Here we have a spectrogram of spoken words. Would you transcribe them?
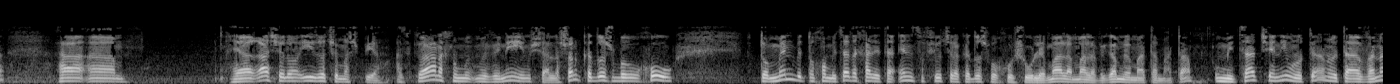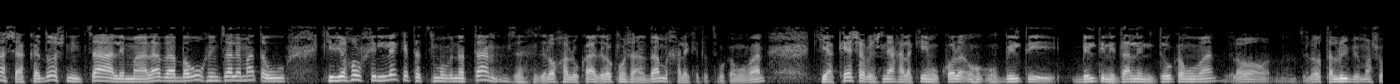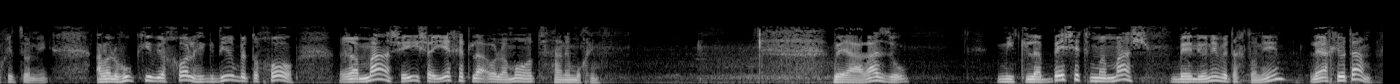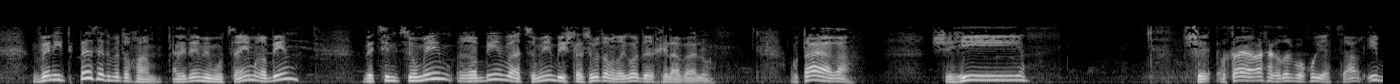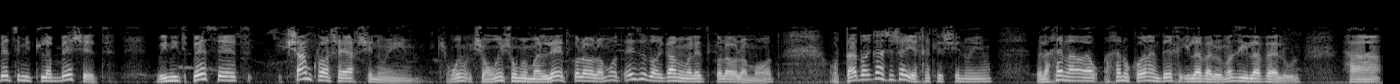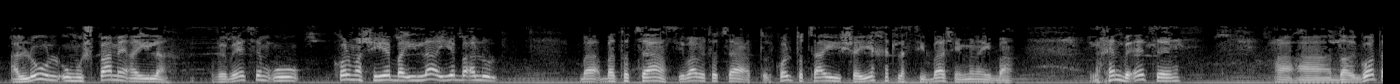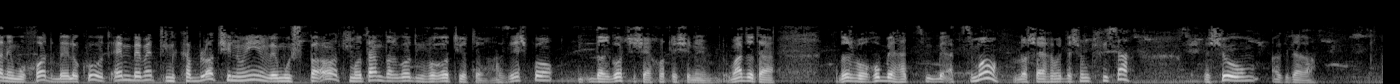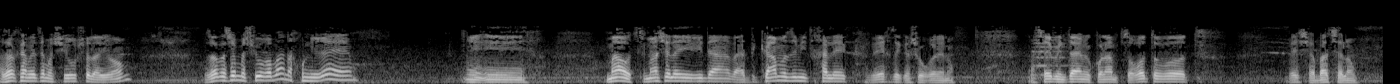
ההערה שלו היא זאת שמשפיעה. אז כבר אנחנו מבינים שהלשון קדוש ברוך הוא טומן בתוכו מצד אחד את האינסופיות של הקדוש ברוך הוא, שהוא למעלה מעלה וגם למטה מטה, ומצד שני הוא נותן לנו את ההבנה שהקדוש נמצא למעלה והברוך נמצא למטה, הוא כביכול חילק את עצמו ונתן, זה, זה לא חלוקה, זה לא כמו שהאדם מחלק את עצמו כמובן, כי הקשר בין שני החלקים הוא, כל, הוא, הוא בלתי, בלתי ניתן לניתוק כמובן, זה לא, זה לא תלוי במשהו חיצוני, אבל הוא כביכול הגדיר בתוכו רמה שהיא שייכת לעולמות הנמוכים. והערה זו מתלבשת ממש בעליונים ותחתונים לאחיותם, ונתפסת בתוכם על ידי ממוצעים רבים וצמצומים רבים ועצומים בהשתלשלות המדרגות דרך הילה ועלון. אותה הערה, שהיא, שאותה הערה שהקדוש ברוך הוא יצר, היא בעצם מתלבשת והיא נתפסת, שם כבר שייך שינויים. כשאומרים, כשאומרים שהוא ממלא את כל העולמות, איזו דרגה ממלאת את כל העולמות? אותה דרגה ששייכת לשינויים. ולכן לכן הוא קורא להם דרך עילה ועלול. מה זה עילה ועלול? העלול הוא מושפע מהעילה, ובעצם הוא, כל מה שיהיה בעילה יהיה בעלול. בתוצאה, סיבה ותוצאה. כל תוצאה היא שייכת לסיבה שממנה היא באה. לכן בעצם הדרגות הנמוכות באלוקות הן באמת מקבלות שינויים ומושפעות מאותן דרגות גבוהות יותר. אז יש פה דרגות ששייכות לשינויים. לעומת זאת, הקדוש ברוך הוא בעצ... בעצמו לא שייך באמת לשום תפיסה, לשום הגדרה. אז עד כאן בעצם השיעור של היום. בעזרת השם בשיעור הבא אנחנו נראה אה, אה, מה העוצמה של הירידה ועד כמה זה מתחלק ואיך זה קשור אלינו. נעשה בינתיים לכולם בשורות טובות ושבת שלום.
